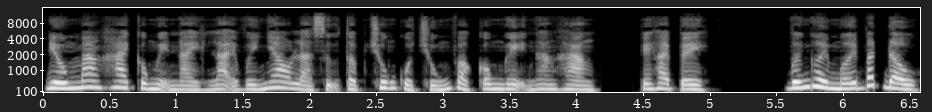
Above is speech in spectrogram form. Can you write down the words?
Điều mang hai công nghệ này lại với nhau là sự tập trung của chúng vào công nghệ ngang hàng, P2P. Với người mới bắt đầu,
